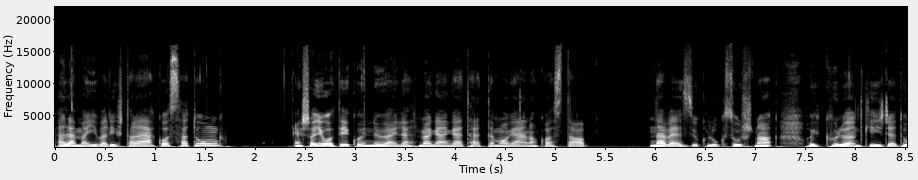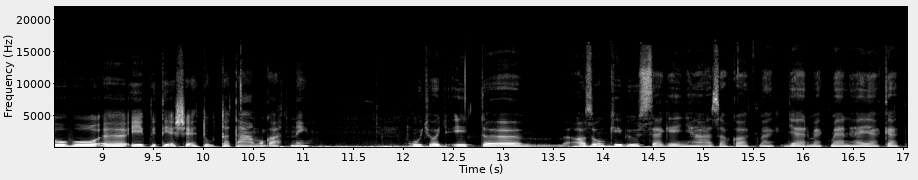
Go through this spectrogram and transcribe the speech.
elemeivel is találkozhatunk, és a jótékony nőegylet megengedhette magának azt a nevezzük luxusnak, hogy külön kisdedóvó építését tudta támogatni. Úgyhogy itt azon kívül szegényházakat, meg gyermekmenhelyeket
